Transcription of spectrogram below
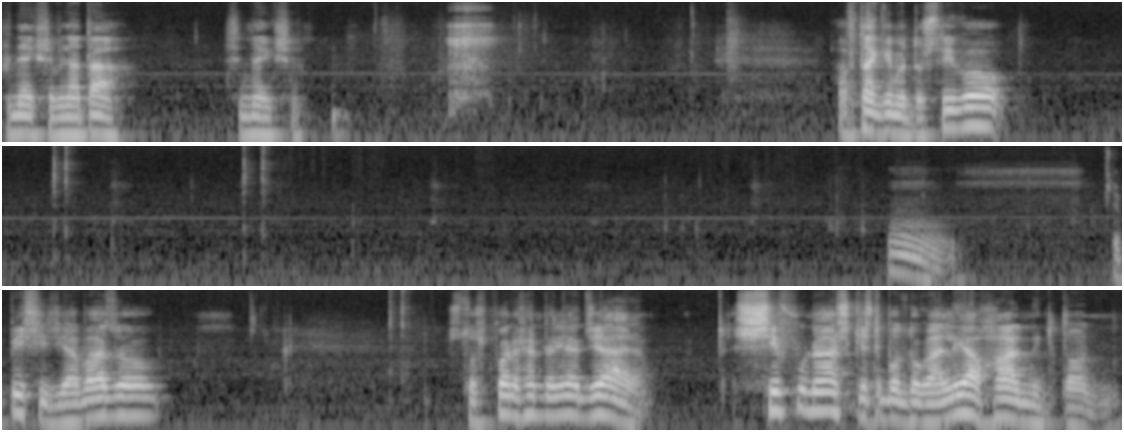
Συνέχισε δυνατά. Συνέχισε. Αυτά και με το Στίβο. Mm. Επίσης διαβάζω στο sportfm.gr Σύμφωνα και στην Πορτογαλία ο Χάλμιντον.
